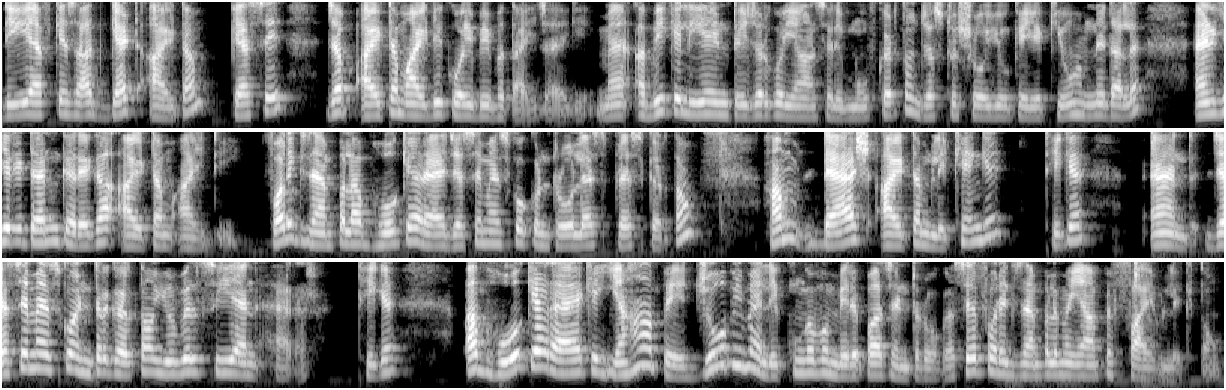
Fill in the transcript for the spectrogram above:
डी एफ़ के साथ गेट आइटम कैसे? जब आइटम आईडी कोई भी बताई जाएगी। मैं अभी के लिए इंटीजर को यहाँ से रिमूव करता हूँ जस्ट टू शो यू कि ये क्यों हमने डाला। एंड ये रिटर्न करेगा आइटम आईडी फॉर एग्जांपल अब हो क्या रहा है? जैसे मैं इसको कंट्रोल एस प्रेस करता हूँ, हम डैश आइटम लिखेंगे, ठीक है? एंड जैसे मैं इसको इंटर करता हूँ you will see an error ठीक है? अब हो क्या रहा है कि यहाँ पे जो भी मैं लिखूँगा, वो मेरे पास एंटर होगा। से फॉर एग्ज़ाम्पल मैं यहाँ पे फाइव लिखता हूँ।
